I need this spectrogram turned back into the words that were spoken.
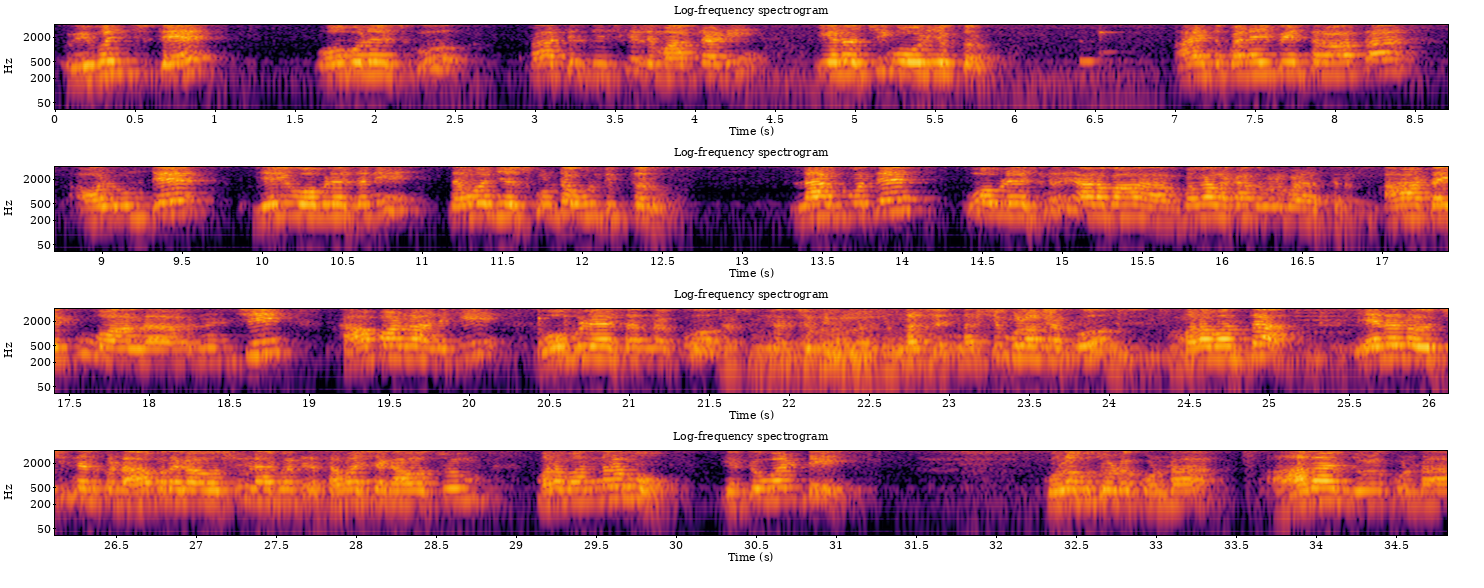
విభజిస్తే ఓబులేసుకు రాత్రి తీసుకెళ్ళి మాట్లాడి ఈడొచ్చి ఇంకోటి చెప్తారు. ఆయన పని అయిపోయిన తర్వాత వాళ్ళు ఉంటే జై ఓబులేస్ అని నిర్వహణ చేసుకుంటూ ఊరు తిప్పుతారు. లేకపోతే ఓబులేసిన ఆడ బా బంగాళాఖాతంలో పడేస్తారు ఆ టైపు వాళ్ళ నుంచి కాపాడడానికి ఓబులేసన్నకు నరసింహులన్నకు మనమంతా ఏదైనా వచ్చింది అనుకుంటే ఆపద కావచ్చు లేకపోతే సమస్య కావచ్చు మనమందరము ఎటువంటి కులం చూడకుండా ఆదాయం చూడకుండా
